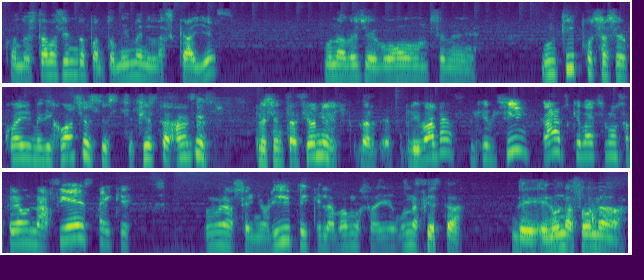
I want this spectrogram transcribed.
cuando estaba haciendo pantomima en las calles, una vez llegó un, se me, un tipo, se acercó ahí y me dijo, ¿haces este, fiesta, haces presentaciones privadas? Dije, sí, ah, es que vamos a pedir una fiesta y que una señorita y que la vamos a ir, una fiesta de, en una zona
